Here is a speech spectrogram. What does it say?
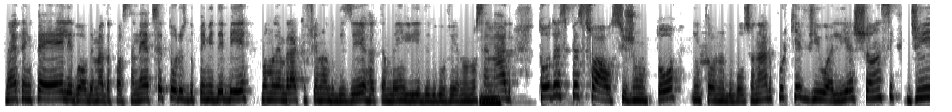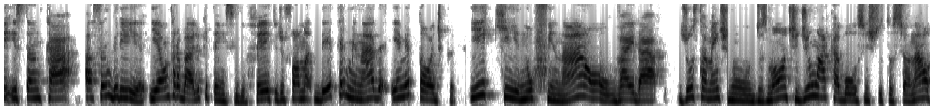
Né? Tem PL do Aldemar da Costa Neto, setores do PMDB, Vamos lembrar que o Fernando Bezerra, também líder do governo no Senado, todo esse pessoal se juntou em torno do Bolsonaro porque viu ali a chance de estancar a sangria. E é um trabalho que tem sido feito de forma determinada e metódica. E que, no final, vai dar justamente no desmonte de um arcabouço institucional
